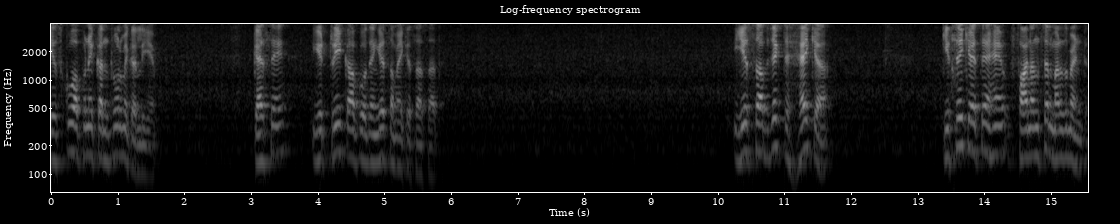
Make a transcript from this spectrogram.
इसको अपने कंट्रोल में कर लिए। कैसे? ये ट्रिक आपको देंगे समय के साथ साथ। ये सब्जेक्ट है क्या? किसे कहते हैं फाइनेंशियल मैनेजमेंट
